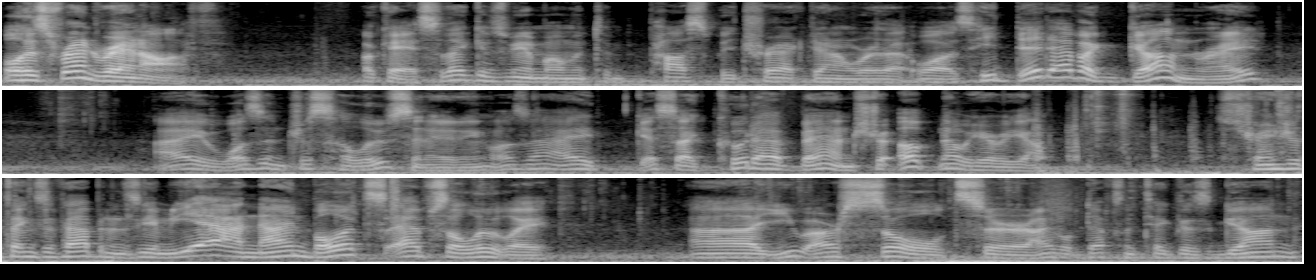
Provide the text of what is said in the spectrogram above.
well, his friend ran off. Okay, so that gives me a moment to possibly track down where that was. He did have a gun, right? I wasn't just hallucinating, was I? I guess I could have been. oh, no, here we go. Stranger things have happened in this game. Yeah, nine bullets? Absolutely. Uh, you are sold, sir. I will definitely take this gun.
